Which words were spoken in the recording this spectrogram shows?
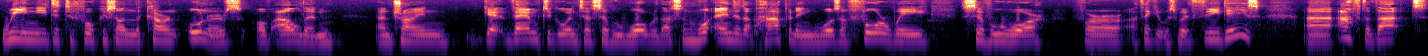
we needed to focus on the current owners of Alden and try and get them to go into a civil war with us. And what ended up happening was a four way civil war for, I think it was about three days. Uh, after that,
